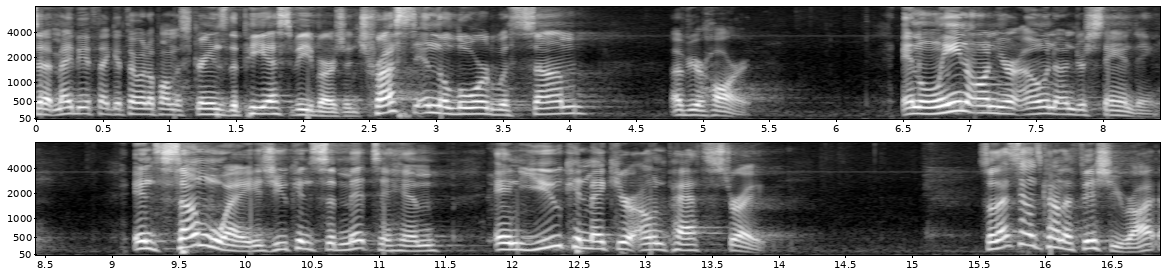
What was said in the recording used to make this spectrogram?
to maybe if they could throw it up on the screens, the PSV version. Trust in the Lord with some of your heart and lean on your own understanding. In some ways, you can submit to Him and you can make your own path straight. So that sounds kind of fishy, right?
